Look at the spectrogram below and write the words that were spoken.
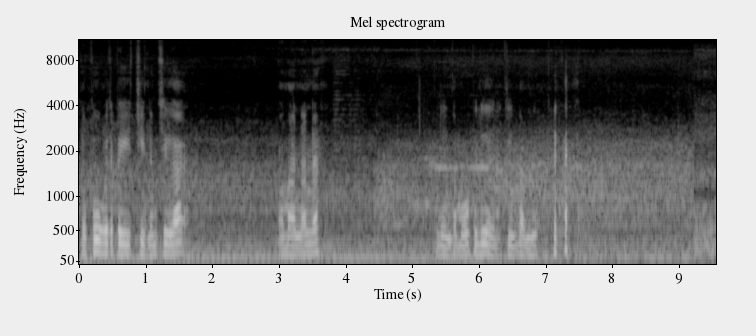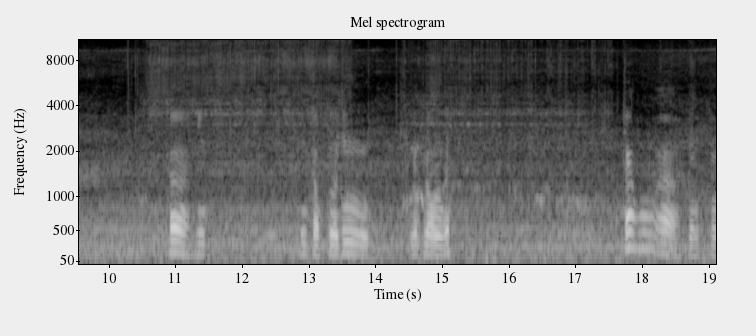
ตัวผู้ก็จะไปฉีดน้ำเชื้อ ประมาณนั้นนะหนึ่งก็โม้ไปเรื่อยจริงเปล่าไม่รู้เออยิ่งยิ่งตกตัวยิ่งเล็กลงเว้ยเจ้าอ่ายังยัง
